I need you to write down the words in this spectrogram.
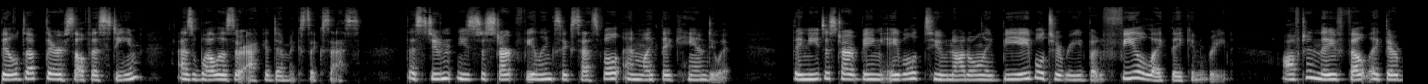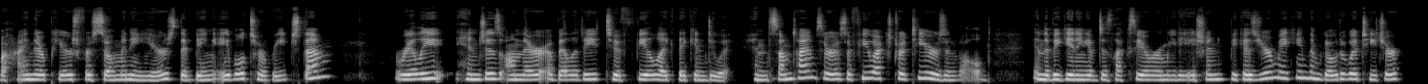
build up their self esteem as well as their academic success. The student needs to start feeling successful and like they can do it. They need to start being able to not only be able to read, but feel like they can read. Often they've felt like they're behind their peers for so many years that being able to reach them really hinges on their ability to feel like they can do it. And sometimes there is a few extra tears involved in the beginning of dyslexia remediation because you're making them go to a teacher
